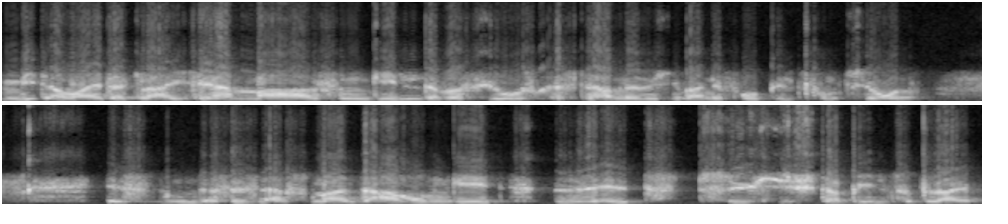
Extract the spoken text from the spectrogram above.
Mitarbeiter gleichermaßen gilt, aber Führungskräfte haben natürlich immer eine Vorbildfunktion, ist, dass es erstmal darum geht, selbst psychisch stabil zu bleiben.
